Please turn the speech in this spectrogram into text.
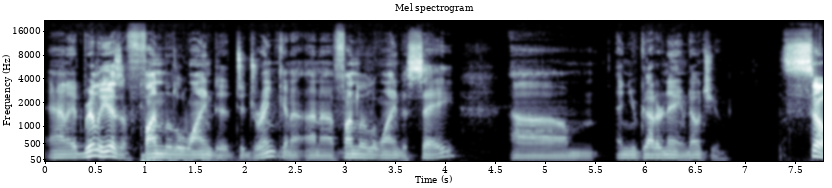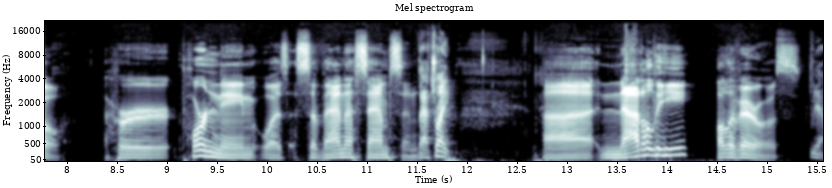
And it really is a fun little wine to, to drink and a, and a fun little wine to say. Um, and you've got her name, don't you? So her porn name was Savanna Samson. That's right. Uh, Natalie Oliveros. Yeah.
